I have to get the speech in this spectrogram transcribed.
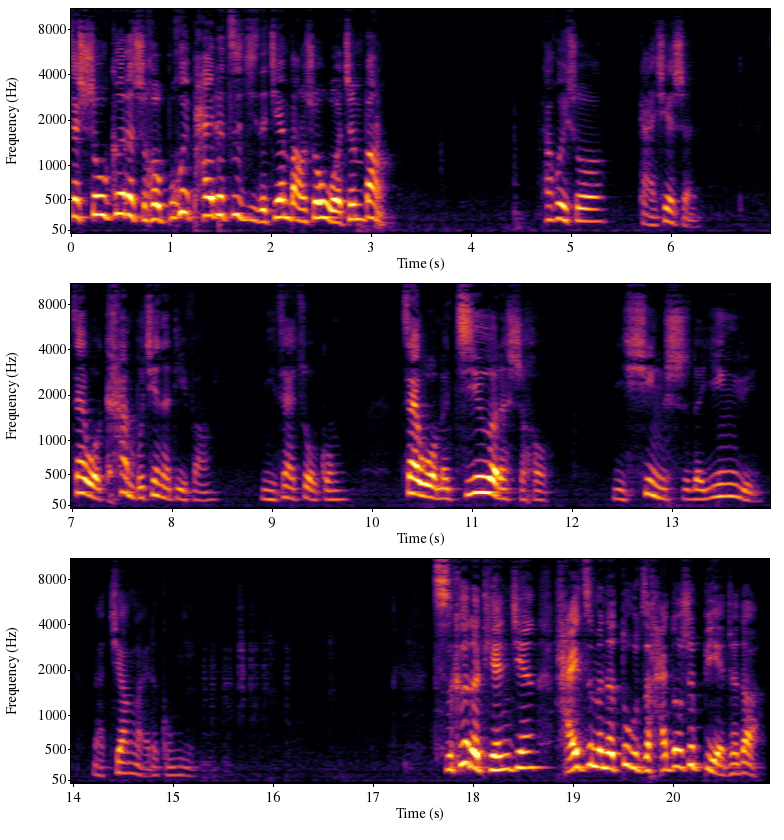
在收割的时候，不会拍着自己的肩膀说“我真棒”，他会说：“感谢神，在我看不见的地方，你在做工；在我们饥饿的时候，你信实的应允那将来的供应。”此刻的田间，孩子们的肚子还都是瘪着的，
